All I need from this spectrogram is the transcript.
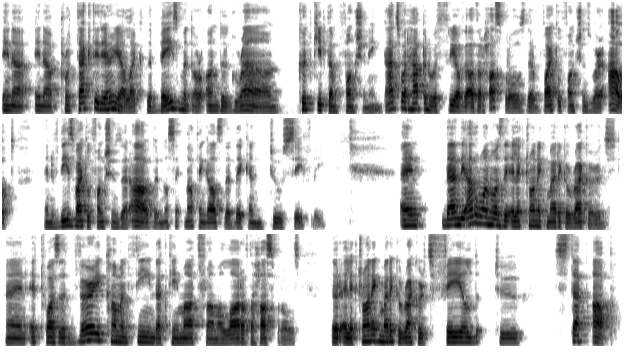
in a in a protected area like the basement or underground could keep them functioning. That's what happened with three of the other hospitals. Their vital functions were out. And if these vital functions are out, there's nothing else that they can do safely. And then the other one was the electronic medical records, and it was a very common theme that came out from a lot of the hospitals. Their electronic medical records failed to step up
